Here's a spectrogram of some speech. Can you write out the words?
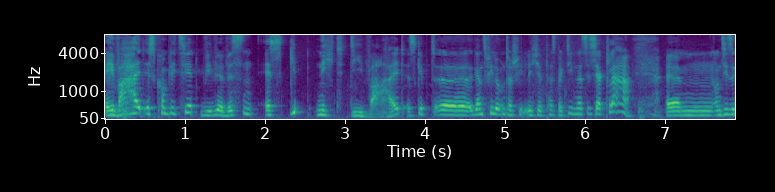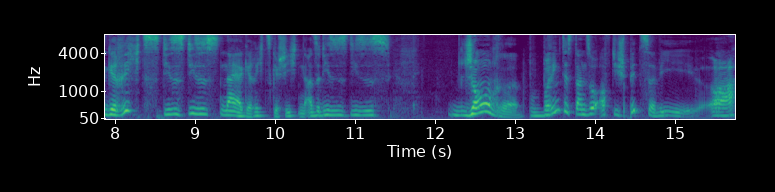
ey, Wahrheit ist kompliziert, wie wir wissen. Es gibt nicht die Wahrheit. Es gibt äh, ganz viele unterschiedliche Perspektiven, das ist ja klar. Ähm, und diese Gerichts, dieses, dieses, naja, Gerichtsgeschichten, also dieses, dieses Genre bringt es dann so auf die Spitze, wie. Oh.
